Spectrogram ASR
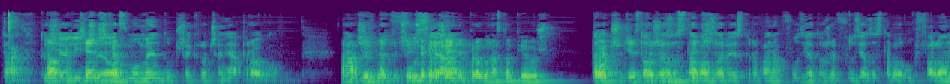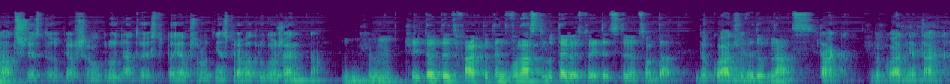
tak, tu no, się liczy ciężka... od momentu przekroczenia progu. Aha, czyli, no, czyli przekroczenie progu nastąpiło już tak, to, że została zarejestrowana fuzja, to, że fuzja została uchwalona 31 grudnia, to jest tutaj absolutnie sprawa drugorzędna. Mhm. Czyli to de facto ten 12 lutego jest tutaj decydującą datą. Dokładnie. Według nas. Tak. Dokładnie tak.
